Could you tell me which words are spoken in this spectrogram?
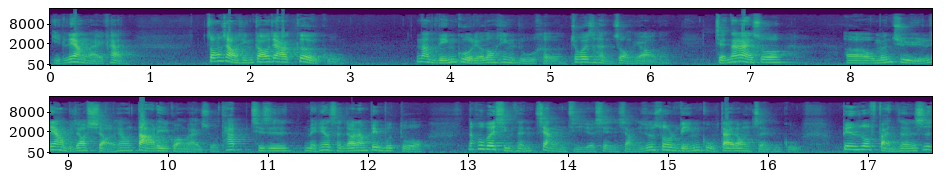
以量来看，中小型高价个股，那零股流动性如何就会是很重要的。简单来说，呃，我们举量比较小，像大立光来说，它其实每天的成交量并不多，那会不会形成降级的现象？也就是说，零股带动整股。变成说，反正是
